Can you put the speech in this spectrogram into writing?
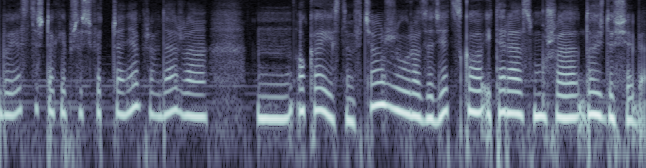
Bo jest też takie przeświadczenie, prawda, że mm, okej, jestem w ciąży, urodzę dziecko i teraz muszę dojść do siebie.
